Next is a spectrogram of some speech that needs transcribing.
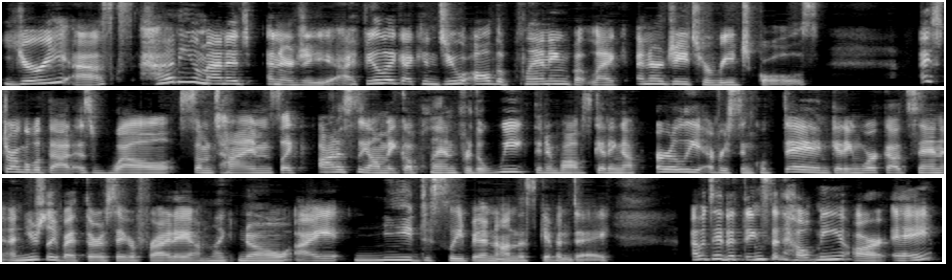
Yuri asks, How do you manage energy? I feel like I can do all the planning, but like energy to reach goals. I struggle with that as well sometimes. Like, honestly, I'll make a plan for the week that involves getting up early every single day and getting workouts in. And usually by Thursday or Friday, I'm like, no, I need to sleep in on this given day. I would say the things that help me are A,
